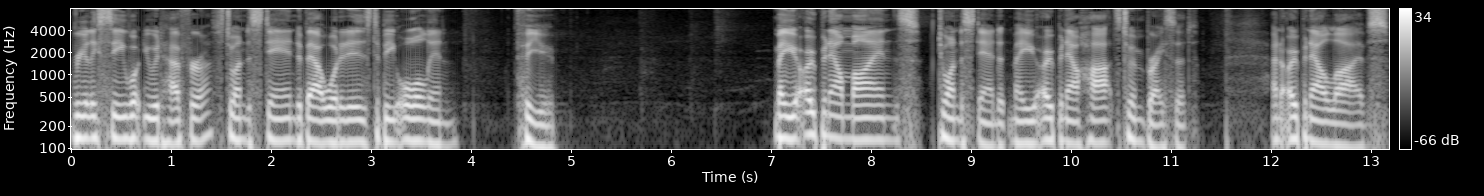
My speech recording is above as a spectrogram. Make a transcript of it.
really see what you would have for us, to understand about what it is to be all in for you. May you open our minds to understand it. May you open our hearts to embrace it and open our lives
